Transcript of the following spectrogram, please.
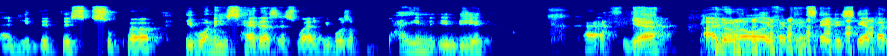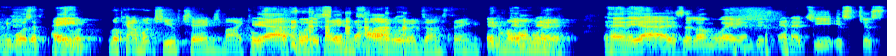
and he did this superb. He won his headers as well. He was a pain in the uh, yeah. I don't know if I can say this yet, but he was a pain. Hey, look, look, how much you've changed, Michael. Yeah, for the half. words, I think. And, Come a long and, way. And, and yeah, it's a long way. And this energy is just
